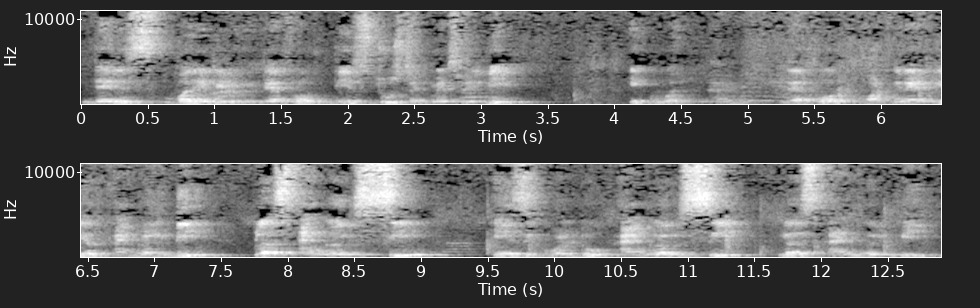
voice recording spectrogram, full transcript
there is 180 degree. Therefore, these two statements will be equal. And therefore, what we write here, angle D plus angle C is equal to angle C plus angle B.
